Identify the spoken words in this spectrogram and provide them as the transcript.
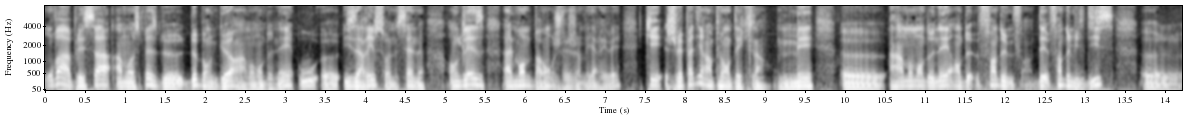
on va appeler ça un espèce de, de banger à un moment donné où euh, ils arrivent sur une scène anglaise, allemande, pardon, je vais jamais y arriver, qui est, je vais pas dire un peu en déclin, mais euh, à un moment donné, en fin, de, fin, fin 2010, euh,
